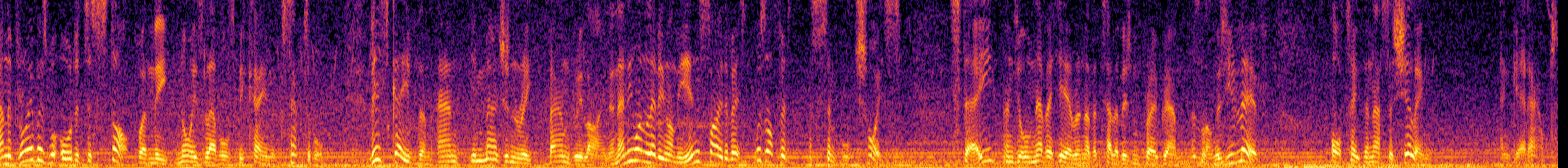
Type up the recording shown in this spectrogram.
and the drivers were ordered to stop when the noise levels became acceptable. This gave them an imaginary boundary line, and anyone living on the inside of it was offered a simple choice. Stay, and you'll never hear another television program as long as you live. Or take the NASA shilling and get out.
